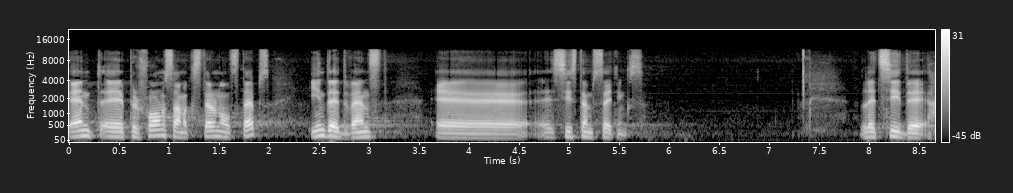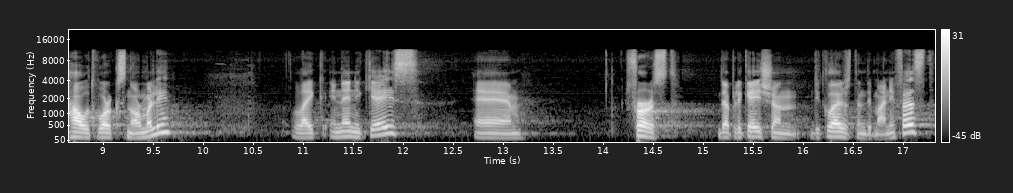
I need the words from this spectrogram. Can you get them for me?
and uh, perform some external steps in the advanced uh, system settings. Let's see the, how it works normally. Like in any case, um, first, the application declares it in the manifest,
